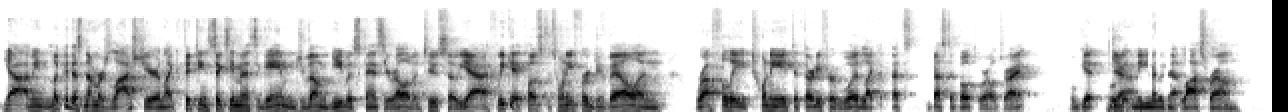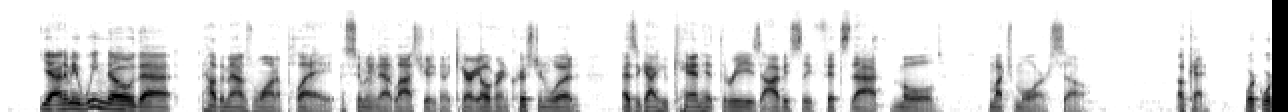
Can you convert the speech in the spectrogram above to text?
Yeah, I mean, look at his numbers last year. In like 15, 16 minutes a game, JaVale McGee was fancy relevant too. So yeah, if we get close to 20 for JaVale and roughly 28 to 30 for Wood, like that's the best of both worlds, right? We'll get we'll Yeah. get McGee with that last round. Yeah, and I mean we know that how the Mavs want to play, assuming that last year is going to carry over. And Christian Wood as a guy who can hit threes, obviously fits that mold much more. So, okay, we're we're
